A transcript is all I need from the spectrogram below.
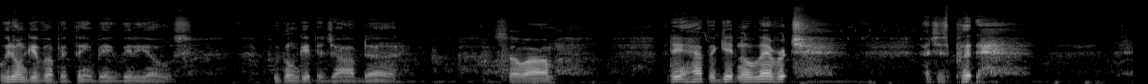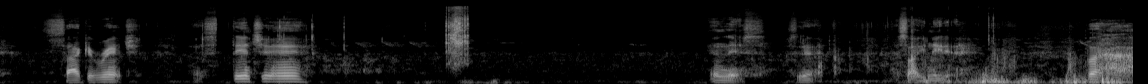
We don't give up at Think Big Videos. We're going to get the job done. So, um, I didn't have to get no leverage. I just put socket wrench extension, and this. See that? That's all you needed. But uh,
